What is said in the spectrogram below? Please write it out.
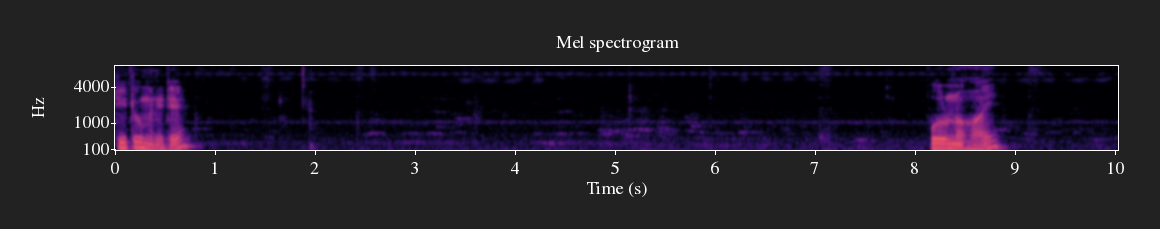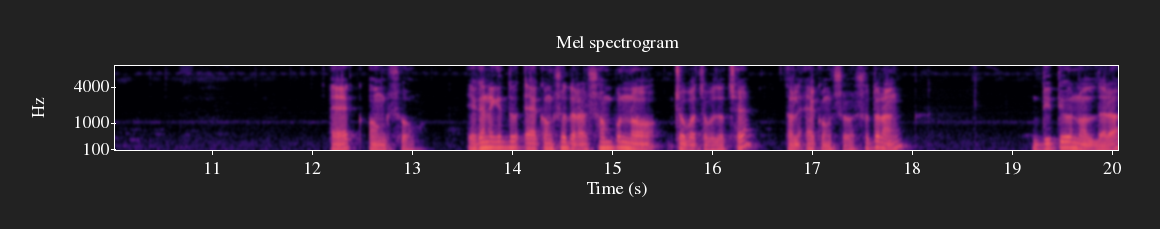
টি টু মিনিটে। পূর্ণ হয় এক অংশ। এখানে কিন্তু এক অংশ দ্বারা সম্পূর্ণ চৌবাচ্চা বোঝাচ্ছে তাহলে এক অংশ। সুতরাং দ্বিতীয় নল দ্বারা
